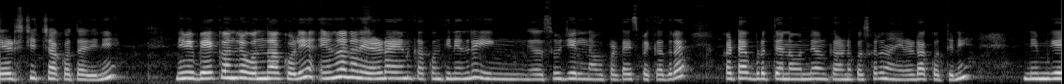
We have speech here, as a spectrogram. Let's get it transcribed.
ಎರಡು ಸ್ಟಿಚ್ ಹಾಕೋತಾ ಇದ್ದೀನಿ. ನಿಮಗೆ ಬೇಕು ಅಂದರೆ ಒಂದು ಹಾಕ್ಕೊಳ್ಳಿ ಏನಂದರೆ ನಾನು ಎರಡು ಏನಕ್ಕೆ ಹಾಕ್ಕೊತೀನಿ ಅಂದರೆ ಹಿಂಗೆ ಸೂಜಿಯಲ್ಲಿ ನಾವು ಪಟಾಯಿಸ್ಬೇಕಾದ್ರೆ ಕಟ್ಟಾಗ್ಬಿಡುತ್ತೆ ಅನ್ನೋ ಒಂದೇ ಒಂದು ಕಾರಣಕ್ಕೋಸ್ಕರ ನಾನು ಎರಡು ಹಾಕ್ಕೊತೀನಿ ನಿಮಗೆ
